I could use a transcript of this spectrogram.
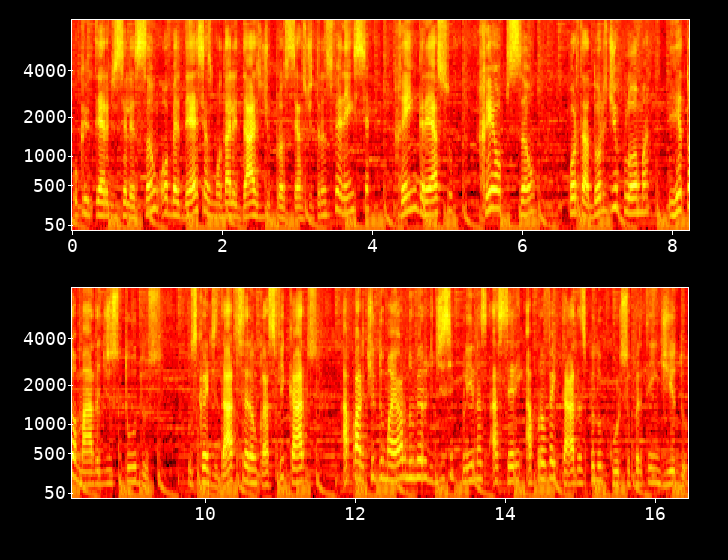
O critério de seleção obedece às modalidades de processo de transferência, reingresso, reopção, portador de diploma e retomada de estudos. Os candidatos serão classificados a partir do maior número de disciplinas a serem aproveitadas pelo curso pretendido.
